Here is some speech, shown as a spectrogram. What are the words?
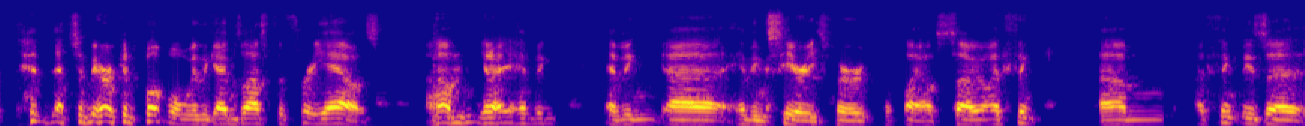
That's American football where the games last for three hours. Um, you know, having having uh, having series for, for playoffs. So I think um, I think there's a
